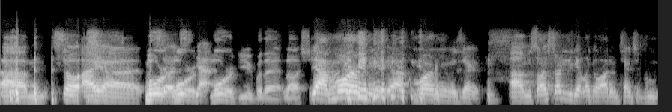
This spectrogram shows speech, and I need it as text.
Um, so I uh, more so more yeah. more of you were there last year. Yeah, right? more of me. Yeah, more of me was there. Um, so I started to get like a lot of attention from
